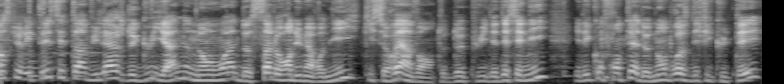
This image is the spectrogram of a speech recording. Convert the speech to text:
Prospérité, c'est un village de Guyane, non loin de Saint-Laurent-du-Maroni, qui se réinvente. Depuis des décennies, il est confronté à de nombreuses difficultés,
